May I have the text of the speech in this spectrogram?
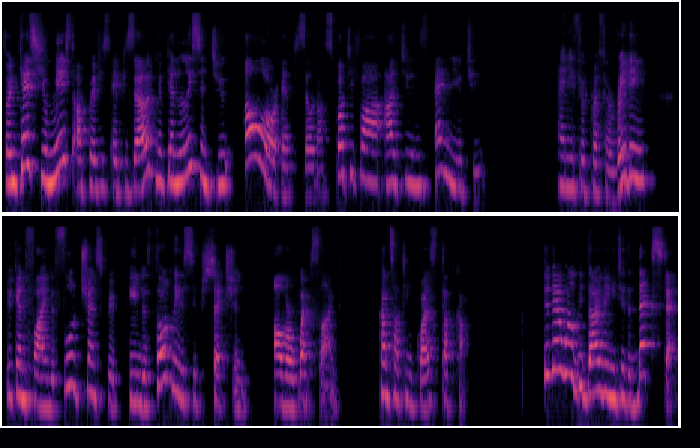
So in case you missed our previous episode, you can listen to all our episodes on Spotify, iTunes, and YouTube. And if you prefer reading, you can find the full transcript in the thought leadership section of our website, consultingquest.com. Today, we'll be diving into the next step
